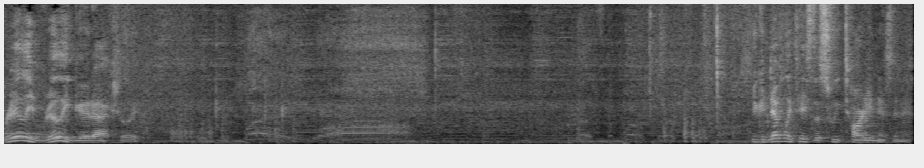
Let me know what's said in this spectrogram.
Really, really good actually. You can definitely taste the sweet tardiness in it.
